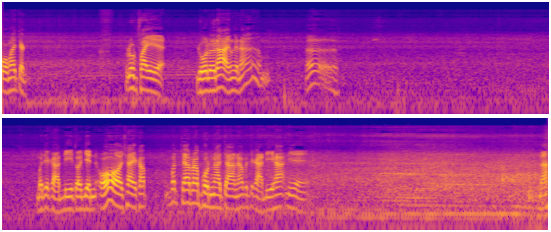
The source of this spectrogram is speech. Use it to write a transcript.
ออกมาจากรถไฟอะโดนเราได้เหมือนกันนะ เออ บรรยากาศดีตอนเย็นโอ๋อใช่ครับ วัชรพลนาจารย์นะครับบรรยากาศดีฮะนี่นะ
